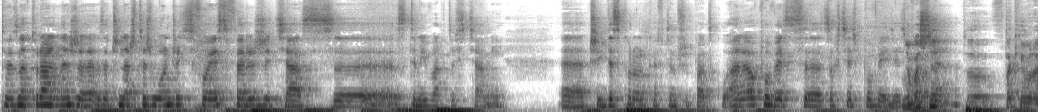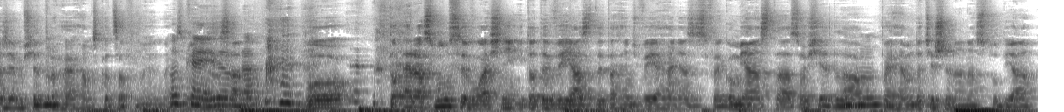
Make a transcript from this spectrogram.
to jest naturalne, że zaczynasz też łączyć swoje sfery życia z, z tymi wartościami. E, czyli deskorolkę w tym przypadku, ale opowiedz, e, co chciałeś powiedzieć. No właśnie, to w takim razie mi się mm. trochę hamsko cofnę jednak Okej, okay, dobra. Bo to Erasmusy właśnie i to te wyjazdy, ta chęć wyjechania ze swojego miasta, z osiedla. Mm. Pojechałem do Cieszyna na studia.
